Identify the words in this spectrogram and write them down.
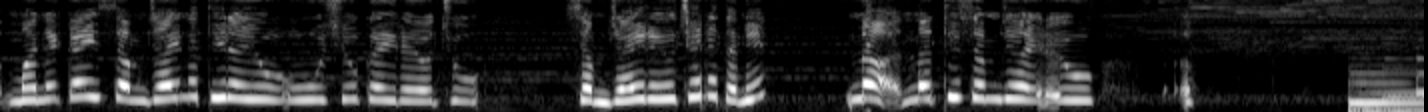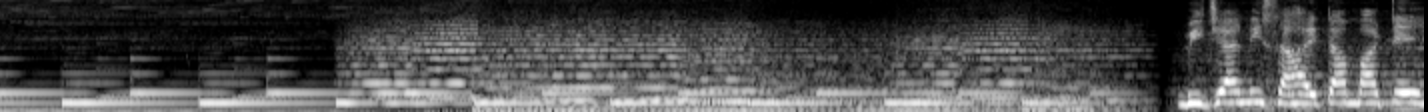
મને કઈ સમજાઈ નથી રહ્યું. હું શું કહી રહ્યો છું? સમજાઈ રહ્યું છે ને તને? ના, નથી સમજાઈ રહ્યું. બીજાની સહાયતા માટે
